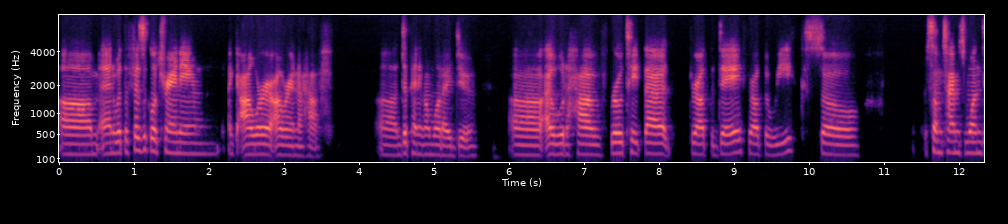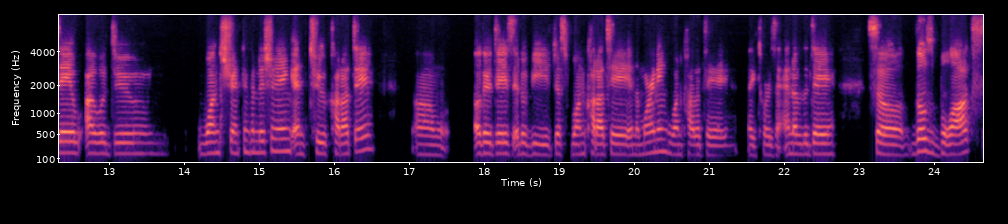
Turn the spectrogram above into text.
Um, and with the physical training, like hour, hour and a half, uh, depending on what I do. Uh, I would have rotate that throughout the day, throughout the week. So sometimes one day I would do one strength and conditioning and two karate. Um, other days it'll be just one karate in the morning, one karate like towards the end of the day. So those blocks,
